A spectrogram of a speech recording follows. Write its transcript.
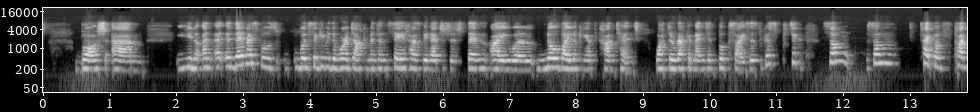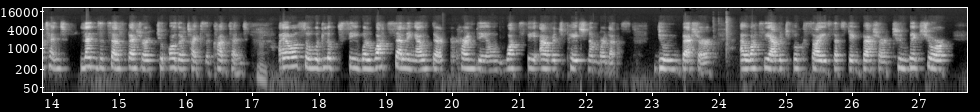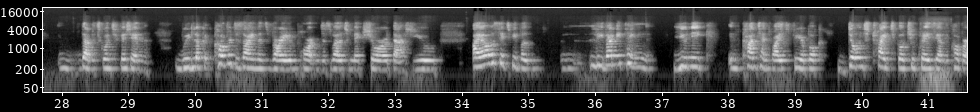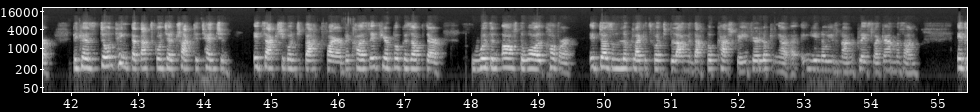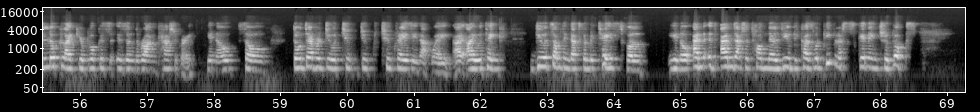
But um, you know, and and then I suppose once they give me the word document and say it has been edited, then I will know by looking at the content what the recommended book size is because partic- some some type of content lends itself better to other types of content. Mm. I also would look to see well what's selling out there currently and what's the average page number that's doing better and what's the average book size that's doing better to make sure that it's going to fit in. We look at cover design is very important as well to make sure that you I always say to people leave anything unique in content wise for your book don't try to go too crazy on the cover because don't think that that's going to attract attention. It's actually going to backfire because if your book is up there with an off the wall cover, it doesn't look like it's going to belong in that book category. If you're looking at, uh, you know, even on a place like Amazon, it look like your book is, is in the wrong category, you know. So don't ever do it too too too crazy that way. I, I would think do it something that's going to be tasteful, you know, and and at a thumbnail view because when people are skimming through books,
